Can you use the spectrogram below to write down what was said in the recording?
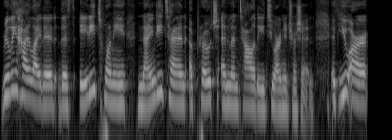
really highlighted this 80 20 90 10 approach and mentality to our nutrition. If you are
